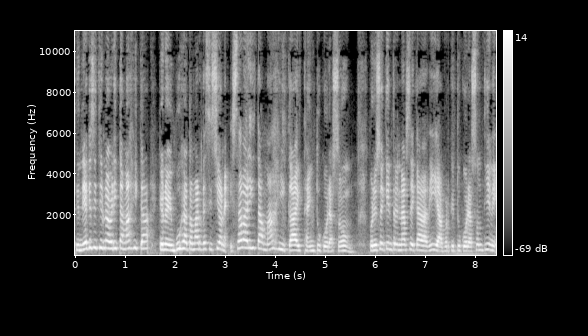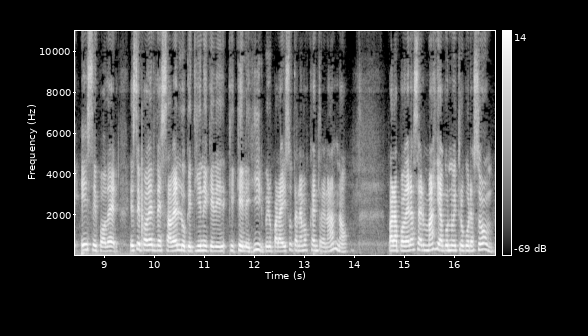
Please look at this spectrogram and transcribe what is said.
Tendría que existir una varita mágica que nos empuje a tomar decisiones. Esa varita mágica está en tu corazón. Por eso hay que entrenarse cada día, porque tu corazón tiene ese poder, ese poder de saber lo que tiene que, elegir. Pero para eso tenemos que entrenarnos, para poder hacer magia con nuestro corazón.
